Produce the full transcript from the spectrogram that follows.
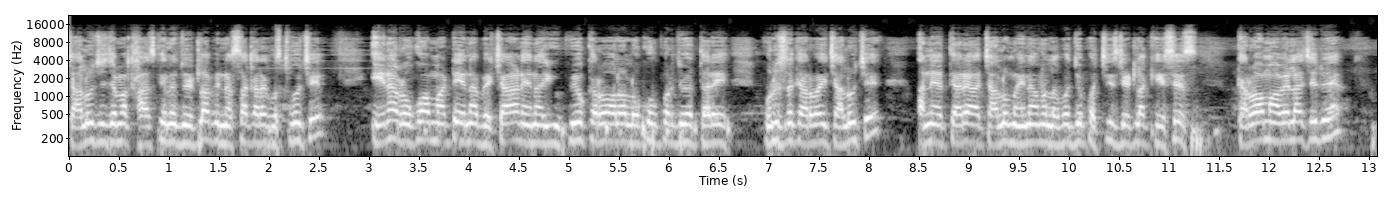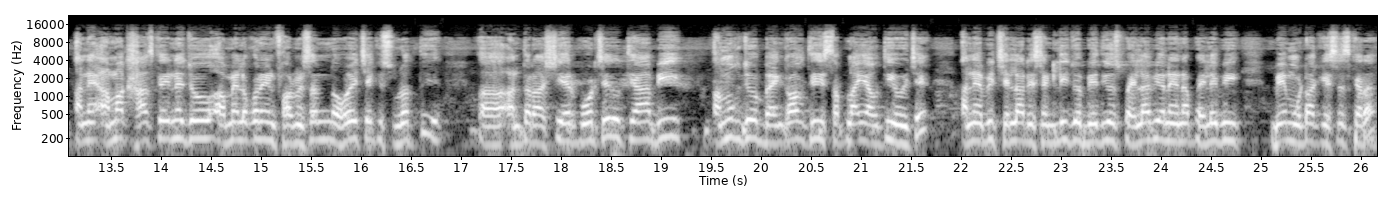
ચાલુ છે, જેમાં ખાસ કરીને જેટલા બી નશાકારક વસ્તુઓ છે, એના રોકવા માટે, એના વેચાણ, એના ઉપયોગ કરવાવાળા લોકો ઉપર જો અત્યારે પોલીસની કાર્યવાહી ચાલુ છે, અને અત્યારે આ ચાલુ મહિનામાં લગભગ જો પચીસ જેટલા કેસીસ કરવામાં આવેલા છે, જો અને આમાં ખાસ કરીને જો અમે લોકોને ઇન્ફોર્મેશન હોય છે કે સુરતથી આંતરરાષ્ટ્રીય એરપોર્ટ છે તો ત્યાં બી અમુક જો બેંકોકથી સપ્લાય આવતી હોય છે. અને અભી છેલ્લા રિસેન્ટલી જો બે દિવસ પહેલાં બી અને એના પહેલે બી બે મોટા કેસીસ કરા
